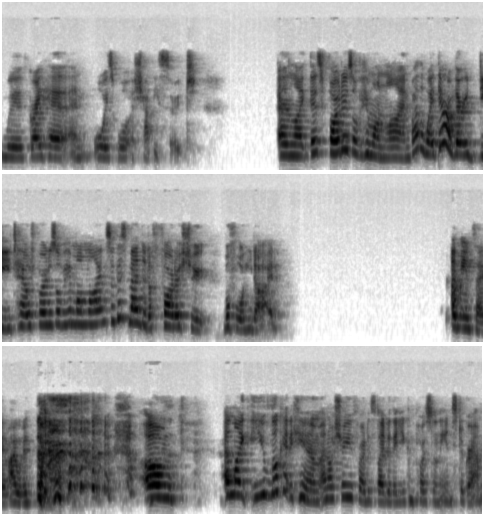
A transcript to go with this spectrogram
with grey hair, and always wore a shabby suit. And like, there's photos of him online. By the way, there are very detailed photos of him online. So this man did a photo shoot before he died. I mean, same. I would. um, and like you look at him, and I'll show you photos later that you can post on the Instagram.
